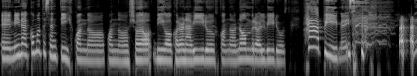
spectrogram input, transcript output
eh, Nina, ¿cómo te sentís cuando, cuando yo digo coronavirus, cuando nombro el virus? Happy, me dice.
